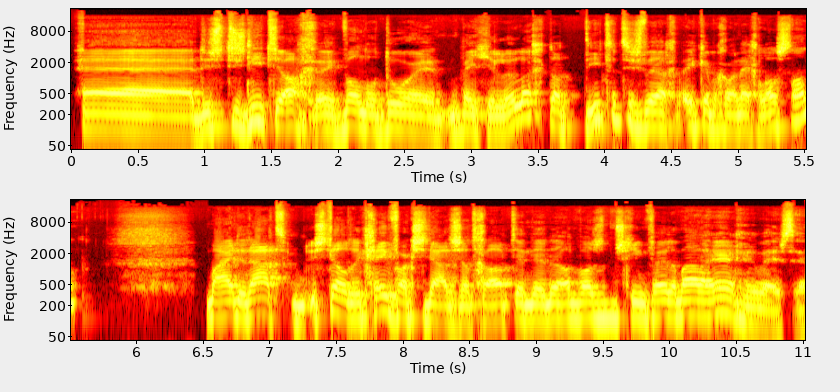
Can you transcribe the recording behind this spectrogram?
Eh, dus het is niet, ach, ik wandel door een beetje lullig. Dat niet, het is wel, ik heb er gewoon echt last van. Maar inderdaad, stel dat ik geen vaccinaties had gehad, en, eh, dan was het misschien vele malen erger geweest. Hè.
